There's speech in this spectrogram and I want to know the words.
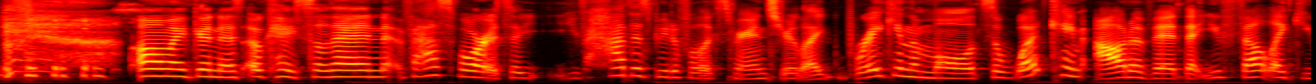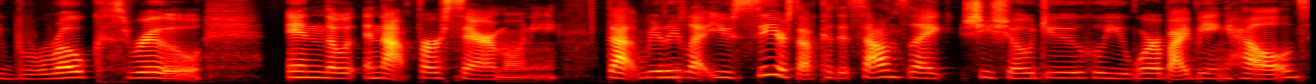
oh my goodness. Okay, so then fast forward. So you've had this beautiful experience. You're like breaking the mold. So what came out of it that you felt like you broke through in the in that first ceremony that really mm-hmm. let you see yourself because it sounds like she showed you who you were by being held.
